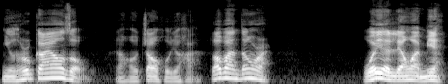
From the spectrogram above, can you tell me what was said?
扭头刚要走，然后赵虎就喊：“老板，等会儿，我也两碗面。”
